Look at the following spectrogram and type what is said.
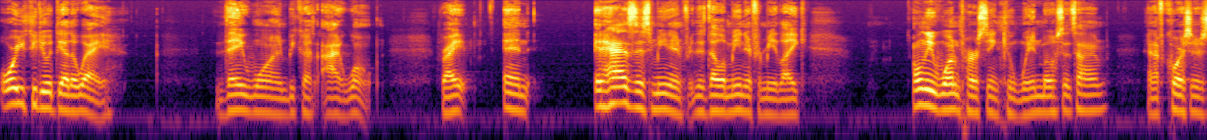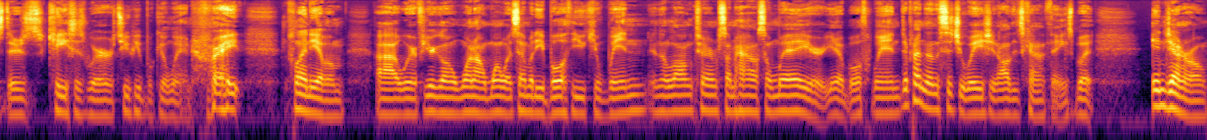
Or you could do it the other way. They won because I won't. Right? And it has this meaning, this double meaning for me. Like only one person can win most of the time. And of course, there's there's cases where two people can win, right? Plenty of them. Uh, where if you're going one on one with somebody, both of you can win in the long term somehow, some way, or you know both win, depending on the situation, all these kind of things. But in general,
